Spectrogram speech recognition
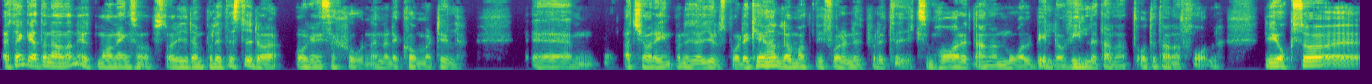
Jag tänker att en annan utmaning som uppstår i den politiskt styrda organisationen när det kommer till Ehm, att köra in på nya hjulspår. Det kan ju handla om att vi får en ny politik som har ett annan målbild och vill ett annat, åt ett annat håll. Det är också eh,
